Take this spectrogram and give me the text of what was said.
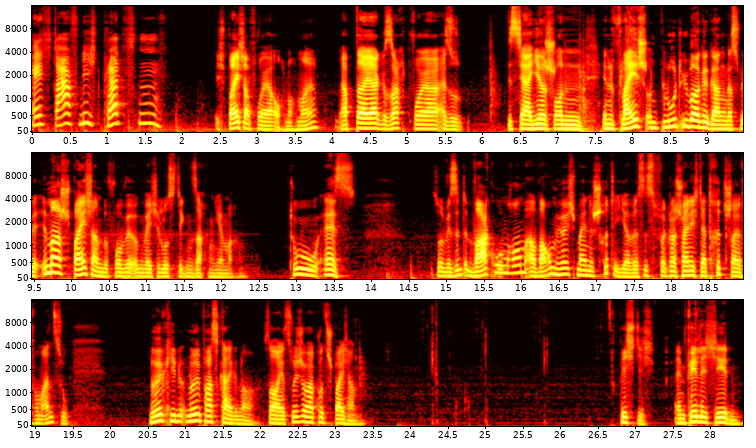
Es darf nicht platzen. Ich speichere vorher auch nochmal. Hab da ja gesagt vorher, also ist ja hier schon in Fleisch und Blut übergegangen, dass wir immer speichern, bevor wir irgendwelche lustigen Sachen hier machen. Tu es. So, wir sind im Vakuumraum, aber warum höre ich meine Schritte hier? Das ist wahrscheinlich der Trittschall vom Anzug. 0, Kilo, 0 Pascal, genau. So, jetzt will ich aber kurz speichern. Wichtig. Empfehle ich jedem.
